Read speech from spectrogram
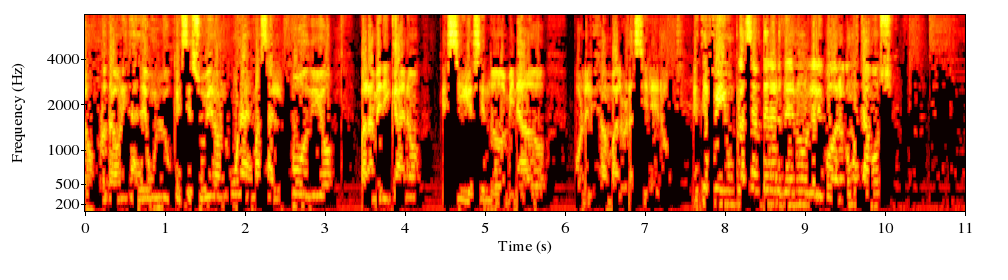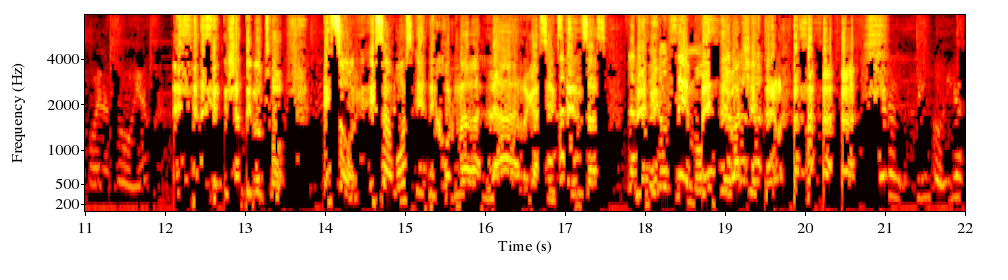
los protagonistas de un look que se subieron una vez más al podio panamericano que sigue siendo dominado por el handball brasilero. Steffi, un placer tenerte de nuevo en la licuadora. ¿Cómo estamos? Bueno, todo bien. ya te noto. Eso, esa voz es de jornadas largas y extensas. Las desde, conocemos. desde Ballester. Fueron cinco días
